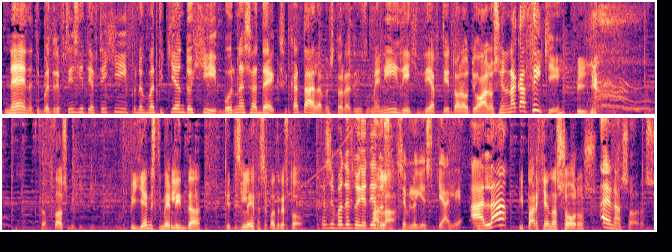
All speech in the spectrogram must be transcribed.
ναι, να την παντρευτείς γιατί αυτή έχει πνευματική αντοχή. Μπορεί να σε αντέξει. Κατάλαβες τώρα τι σημαίνει. Ήδη έχει δει αυτή τώρα ότι ο άλλος είναι ένα καθήκη. Πήγε... θα φτάσουμε και εκεί. Πηγαίνεις στη Μελίντα και της λέει θα σε παντρευτώ. Θα σε παντρευτώ γιατί Αλλά. έδωσε τις ευλογέ κι άλλοι. Αλλά Υπάρχει ένας όρος. ένας όρος.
